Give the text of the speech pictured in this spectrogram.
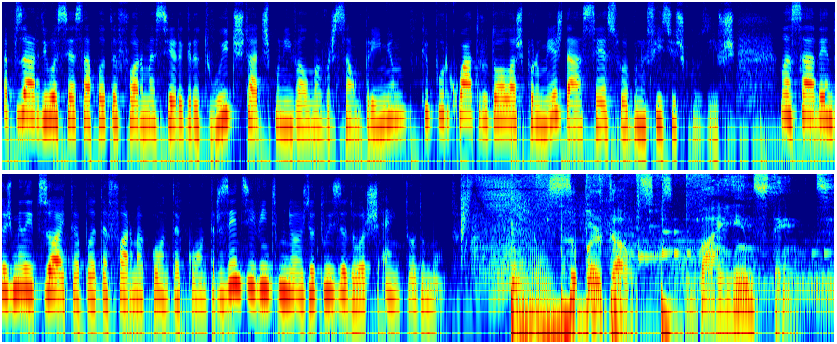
Apesar de o acesso à plataforma ser gratuito, está disponível uma versão premium que por 4 dólares por mês dá acesso a benefícios exclusivos. Lançada em 2018, a plataforma conta com 320 milhões de utilizadores em todo o mundo. Super Toast by Instinct.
